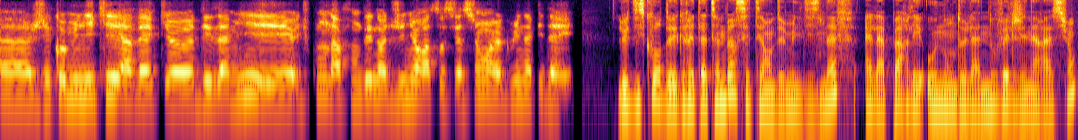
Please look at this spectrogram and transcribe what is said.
euh, j'ai communiqué avec euh, des amis et du coup, on a fondé notre junior association euh, Green Happy Day. Le discours de Greta Thunberg, c'était en 2019. Elle a parlé au nom de la nouvelle génération.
